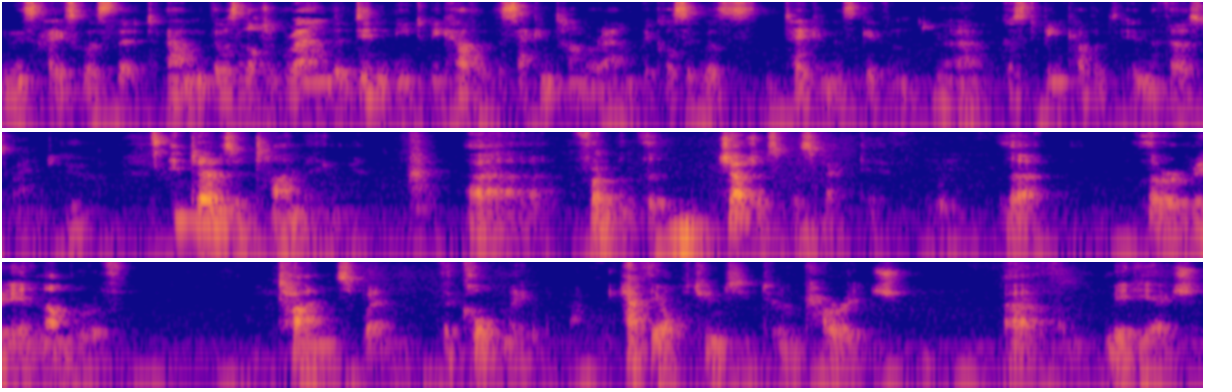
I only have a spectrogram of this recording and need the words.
in this case was that um, there was a lot of ground that didn't need to be covered the second time around because it was taken as given, uh, because it had been covered in the first round. In terms of timing, uh, from the judge's perspective, that there are really a number of times when the court may have the opportunity to encourage uh, mediation,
